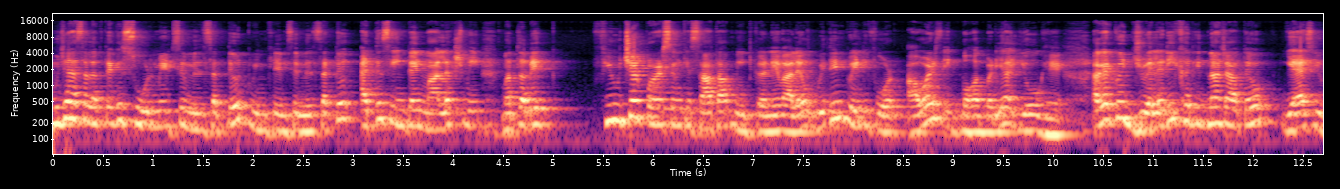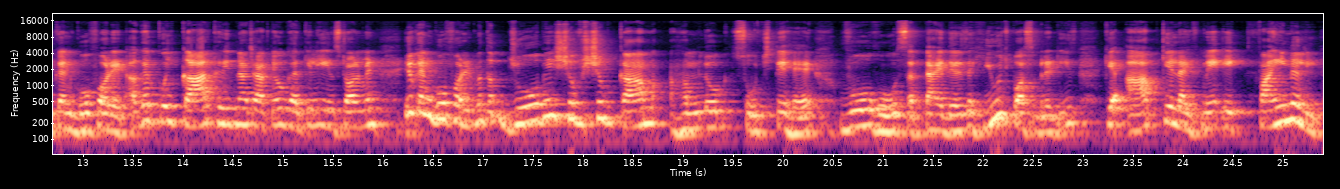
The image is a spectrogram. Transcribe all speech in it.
मुझे ऐसा लगता है कि सोलमेट से मिल सकते हो ट्विन फ्लेम से मिल सकते हो। At the same time Mahalakshmi मतलब एक फ्यूचर पर्सन के साथ आप मीट करने वाले हो विद इन ट्वेंटी फोर आवर्स एक बहुत बढ़िया योग है। अगर कोई ज्वेलरी खरीदना चाहते हो yes you can go for it अगर कोई कार खरीदना चाहते हो, घर के लिए instalment you can go for it मतलब जो भी शुभ शुभ काम हम लोग सोचते हैं, वो हो सकता है। देर इज़ अज पॉसिबिलिटीज कि आपके लाइफ में एक फाइनली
